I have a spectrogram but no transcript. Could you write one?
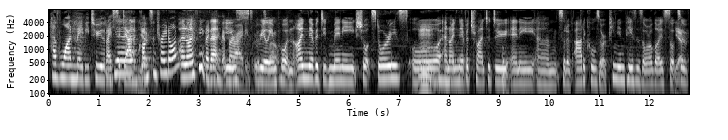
have one maybe two that I sit down and Yeah. concentrate on. And I think But I do that think that is variety is good really well. important. I never did many short stories, or and I never tried to do any um, sort of articles or opinion pieces or all those sorts Yeah. of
